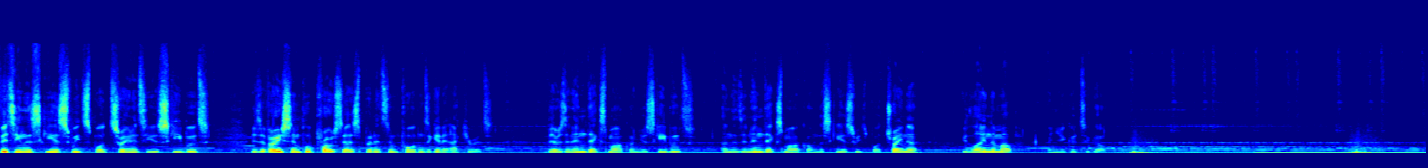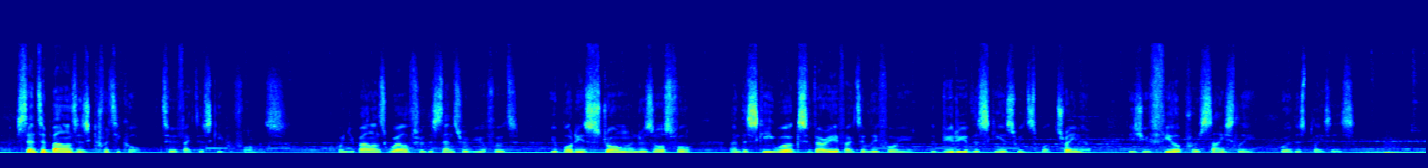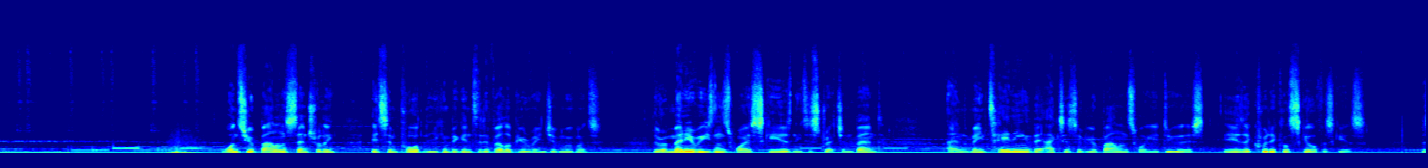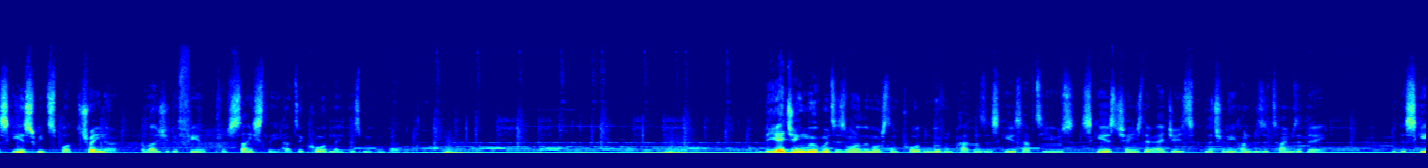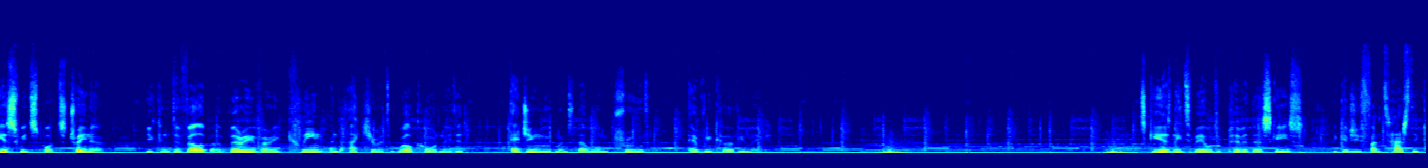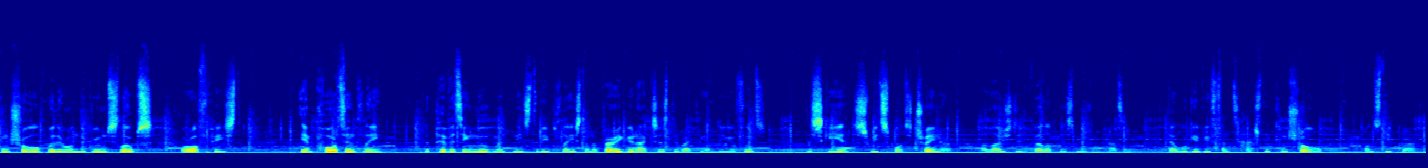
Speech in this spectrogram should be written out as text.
Fitting the SkiA Sweetspot trainer to your ski boots is a very simple process, but it's important to get it accurate. There's an index mark on your ski boots, and there's an index mark on the SkiA Sweetspot trainer. You line them up, and you're good to go. Center balance is critical to effective ski performance. When you balance well through the center of your foot, your body is strong and resourceful, and the ski works very effectively for you. The beauty of the SkiA Sweetspot trainer is you feel precisely where this place is. Once you're balanced centrally, it's important that you can begin to develop your range of movement. There are many reasons why skiers need to stretch and bend, and maintaining the axis of your balance while you do this is a critical skill for skiers. The SkiA Sweetspot Trainer allows you to feel precisely how to coordinate this movement pattern. The edging movement is one of the most important movement patterns that skiers have to use. Skiers change their edges literally hundreds of times a day. With the SkiA Sweetspots Trainer, you can develop a very, very clean and accurate, well-coordinated edging movement that will improve every curve you make. Skiers need to be able to pivot their skis. It gives you fantastic control whether on the groomed slopes or off-piste. Importantly, the pivoting movement needs to be placed on a very good axis directly under your foot. The SkiA Sweetspot Trainer allows you to develop this moving pattern that will give you fantastic control on steep ground.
